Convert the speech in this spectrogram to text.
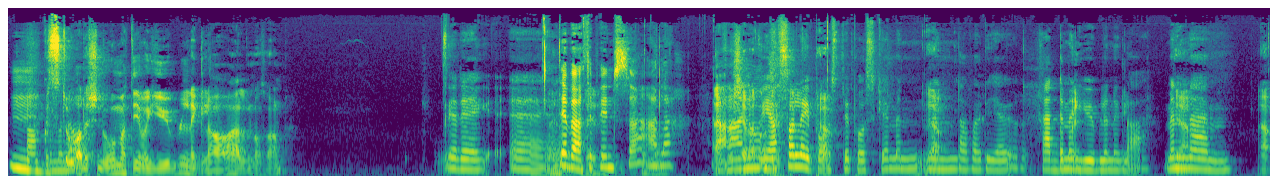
Hva Men kommer står nå? det ikke noe om at de var jublende glade, eller noe sånt? Ja, det, eh, Det var til pinse, eller? Ja, nå, vet I påske til påske, men, Ja. men da var de jo redde, men jublende glade. Men, Ja. ehm, Ja,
